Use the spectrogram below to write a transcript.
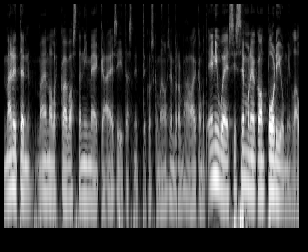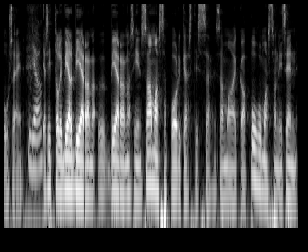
Mä nyt en, mä en ala kaivaa sitä nimeäkään esiin tässä nyt, koska meillä on sen verran vähän aikaa, mutta anyway, siis semmonen, joka on podiumilla usein. Joo. Ja sitten oli vielä vieraana, vieraana siinä samassa podcastissa samaan aikaan puhumassa, niin sen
